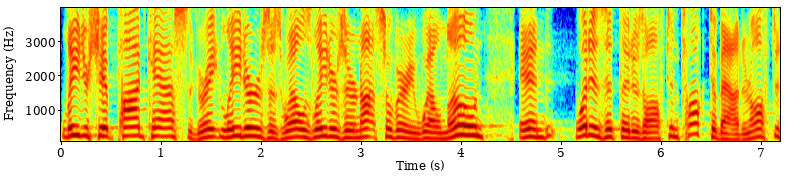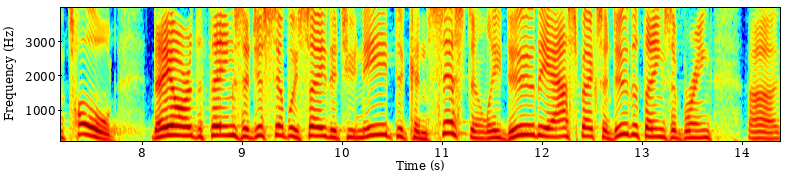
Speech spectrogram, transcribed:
Leadership podcasts, the great leaders, as well as leaders that are not so very well known. And what is it that is often talked about and often told? They are the things that just simply say that you need to consistently do the aspects and do the things that bring uh,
